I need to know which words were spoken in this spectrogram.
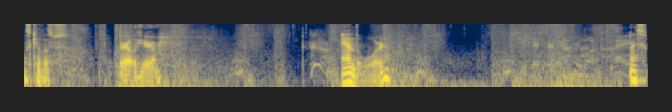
Let's kill this barrel here. And the ward. Nice.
